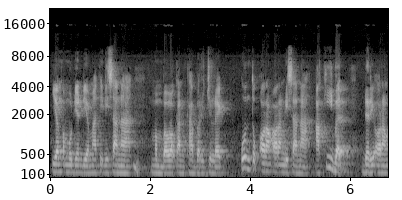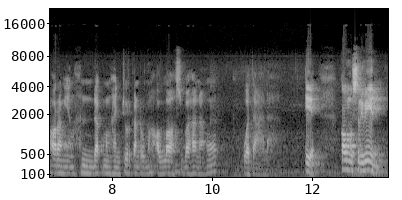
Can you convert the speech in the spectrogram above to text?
yang kemudian dia mati di sana membawakan kabar jelek untuk orang-orang di sana akibat dari orang-orang yang hendak menghancurkan rumah Allah Subhanahu wa taala. Iya, kaum muslimin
